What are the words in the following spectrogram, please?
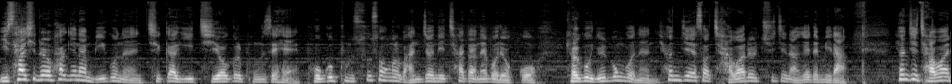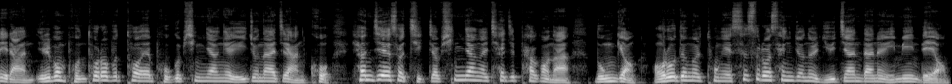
이 사실을 확인한 미군은 즉각 이 지역을 봉쇄해 보급품 수송을 완전히 차단해 버렸고 결국 일본군은 현지에서 자활을 추진하게 됩니다. 현지 자활이란 일본 본토로부터의 보급 식량에 의존하지 않고 현지에서 직접 식량을 채집하거나 농경, 어로 등을 통해 스스로 생존을 유지한다는 의미인데요.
